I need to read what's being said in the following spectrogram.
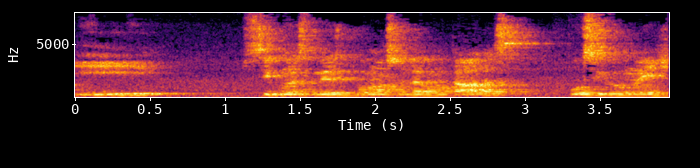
E, segundo as primeiras informações levantadas, possivelmente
